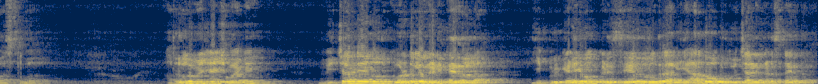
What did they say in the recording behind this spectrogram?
ವಾಸ್ತವ? ಅದರಲ್ಲೂ ವಿಶೇಷವಾಗಿ ವಿಚಾರಣೆ ಅನ್ನೋದು ಕೋರ್ಟಲ್ಲೇ ನಡೀತಾ ಇರಲ್ಲ. ಇಬ್ರು ಗೆಳೆಯ ಒಂದ್ ಕಡೆ ಸೇರಿದ್ರು ಅಂದ್ರೆ ಅಲ್ಲಿ ಯಾರೋ ಒಬ್ರು ವಿಚಾರಣೆ ನಡೆಸ್ತಾ ಇರ್ತಾರೆ.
